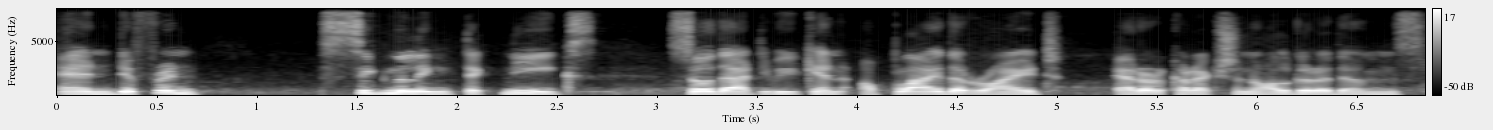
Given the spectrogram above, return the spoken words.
and different signaling techniques so that we can apply the right error correction algorithms,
